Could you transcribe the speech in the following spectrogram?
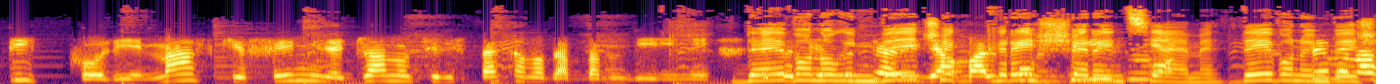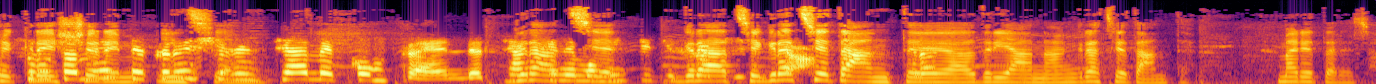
piccoli, maschi e femmine, già non si rispettano da bambini. Devono invece crescere insieme. Devono, devono invece crescere, crescere insieme. e comprendersi grazie, anche nei momenti di Grazie, fragilità. grazie tante Adriana, grazie tante. Maria Teresa.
